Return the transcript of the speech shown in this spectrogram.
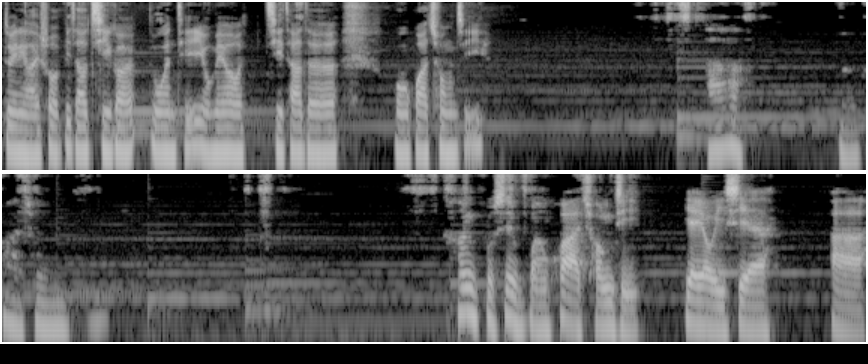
对你来说比较奇怪的问题，有没有其他的文化冲击？啊，文化冲击，可能不是文化冲击，也有一些啊、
